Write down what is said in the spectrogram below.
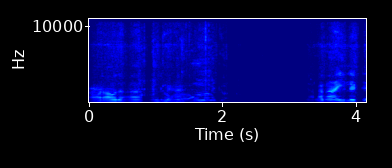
கவர் ஆகுதா? ரெண்டுமே. எல்லாம் தான் highlight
